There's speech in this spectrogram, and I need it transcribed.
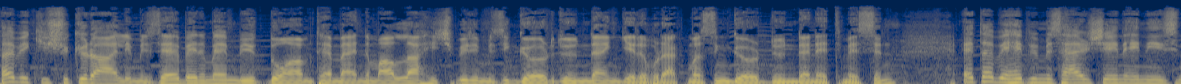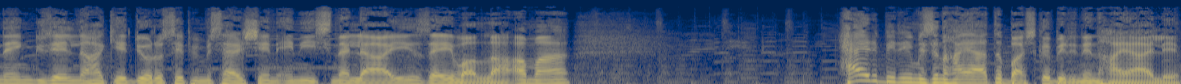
tabii ki şükür halimize benim en büyük duam temennim Allah hiçbirimizi gördüğünden geri bırakmasın, gördüğünden etmesin. E tabii hepimiz her şeyin en iyisini, en güzelini hak ediyoruz. Hepimiz her şeyin en iyisine layığız eyvallah ama her birimizin hayatı başka birinin hayali.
